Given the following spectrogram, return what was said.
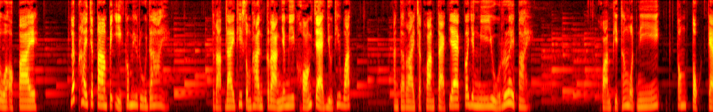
ตัวออกไป และใครจะตามไปอีกก็ไม่รู้ได้ ตราบใดที่สมภารกลางยังมีของแจกอยู่ที่วัด อันตรายจากความแตกแยกก็ยังมีอยู่เรื่อยไป ความผิดทั้งหมดนี้ต้องตกแก่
